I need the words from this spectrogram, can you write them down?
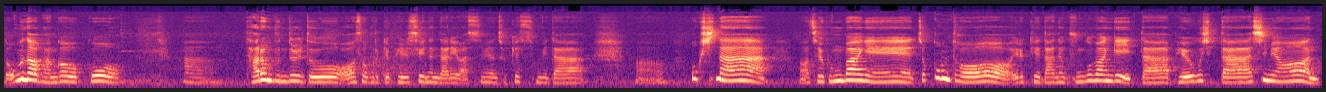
너무나 반가웠고 아, 다른 분들도 어서 그렇게 뵐 수 있는 날이 왔으면 좋겠습니다. 어, 혹시나 어, 제 공방에 조금 더 이렇게 나는 궁금한 게 있다, 배우고 싶다 하시면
